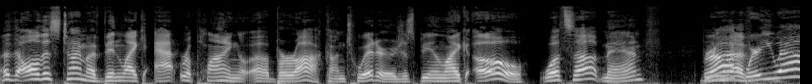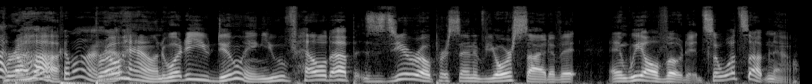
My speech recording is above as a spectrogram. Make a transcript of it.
Uh, All this time, I've been like at replying uh, Barack on Twitter, just being like, "Oh, what's up, man? Barack, where you at, Barack, brother? Come on, Brohound, what are you doing? You've held up zero percent of your side of it, and we all voted. So what's up now?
